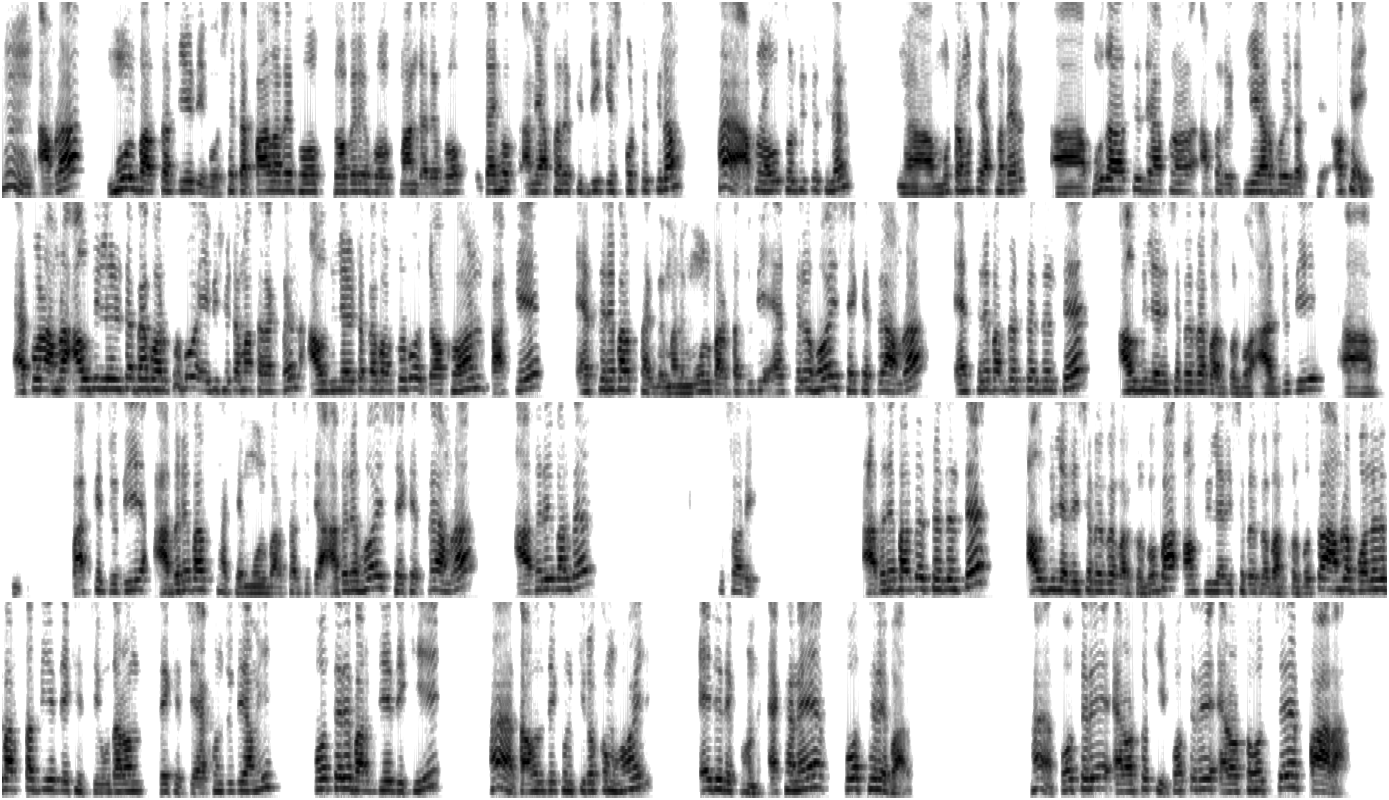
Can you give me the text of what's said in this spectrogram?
হুম, আমরা মূল বার্তা দিয়ে দিব। সেটা পার্লারে হোক, দবেরে হোক মাঞ্জারে হোক, যাই হোক, আমি আপনাদেরকে জিজ্ঞেস করতেছিলাম হ্যাঁ আপনারা উত্তর দিতেছিলেন। মোটামুটি আপনাদের, আহ, বোঝা যাচ্ছে যে আপনার, আপনাদের ক্লিয়ার হয়ে যাচ্ছে। ওকে এরপর আমরা আউজিলারিটা ব্যবহার করব। এই বিষয়টা মাথায় রাখবেন। আউজিলারিটা ব্যবহার করব যখন বাক্যে এস এর ভার্ব থাকবে। মানে মূল ভার্বটা যদি এস এর হয়, সেক্ষেত্রে আমরা এস ভার্বের প্রেজেন্টে আউজিলিয়ার হিসেবে ব্যবহার করব। আর যদি বাক্যে যদি আবেরে ভার্ব থাকে, মূল ভার্বটা যদি আবেরে হয়, সেক্ষেত্রে আমরা আবেরে ভার্বের সরি আবেরে ভার্বের প্রেজেন্টে আউজিলিয়ার হিসেবে ব্যবহার করব বা অক্সিলিয়ার হিসেবে ব্যবহার করব। তো আমরা বলের বার্তা দিয়ে দেখেছি, উদাহরণ দেখেছি। এখন যদি আমি পথের ভার্ব দিয়ে দেখি হ্যাঁ তাহলে দেখুন কীরকম হয়। এই যে দেখুন, এখানে পথের ভার্ব হ্যাঁ পথের এর অর্থ কি? পথের এর অর্থ হচ্ছে পাড়া।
